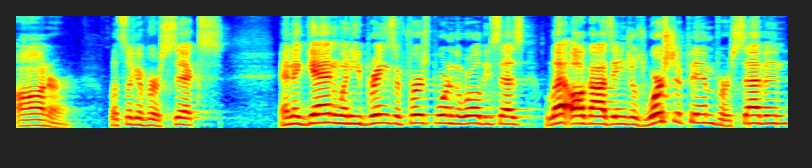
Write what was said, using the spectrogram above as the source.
honor. Let's look at verse 6. And again, when he brings the firstborn in the world, he says, Let all God's angels worship him. Verse 7.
